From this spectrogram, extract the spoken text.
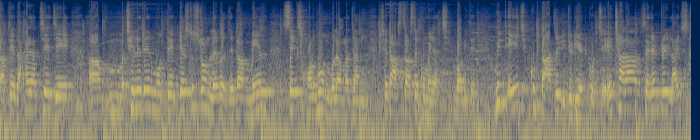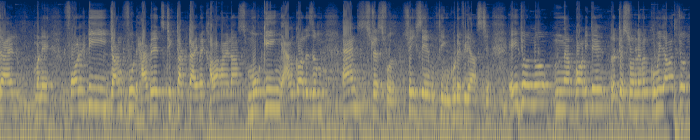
তাতে দেখা যাচ্ছে যে ছেলেদের মধ্যে টেস্টোস্টেরন লেভেল যেটা মেল সেক্স হরমোন বলে আমরা জানি, সেটা আস্তে আস্তে কমে যাচ্ছে বডিতে উইথ এজ খুব তাড়াতাড়ি ডিটোরিয়েট করছে। এছাড়া সেডেন্টারি লাইফস্টাইল মানে ফল্টি জাঙ্ক ফুড হ্যাবিটস ঠিকঠাক টাইমে খাওয়া হয় না স্মোকিং অ্যালকোহলিজম অ্যান্ড স্ট্রেসফুল সেই সেম থিং ঘুরে ফিরে আসছে। এই জন্য বডিতে টেস্টোস্টেরন লেভেল কমে যাওয়ার জন্য,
